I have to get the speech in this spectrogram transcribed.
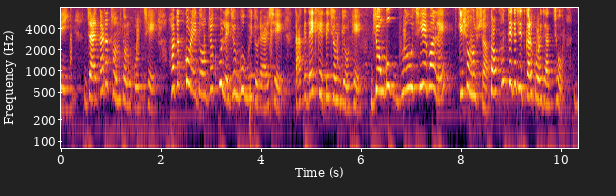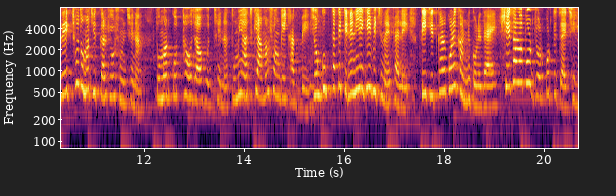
নেই। জায়গাটা থমথম করছে। হঠাৎ করে দরজা খুলে জঙ্কুক ভিতরে আসে। তাকে দেখে তে চমকে ওঠে। জঙ্কুক ভ্রু উঁচিয়ে বলে কি সমস্যা? তখন থেকে চিৎকার করে যাচ্ছ। দেখছ তোমার চিৎকার কেউ শুনছে না। তোমার কোথাও যাওয়া হচ্ছে না। তুমি আজকে আমার সঙ্গেই থাকবে। জঙ্কুক তাকে টেনে নিয়ে গিয়ে বিছানায় ফেলে। তে চিৎকার করে কান্না করে দেয়। সে তার উপর জোর করতে চাইছিল।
